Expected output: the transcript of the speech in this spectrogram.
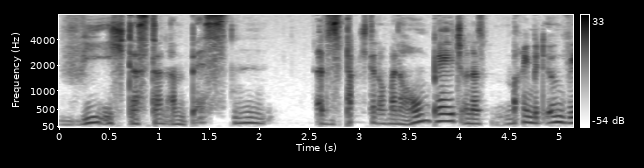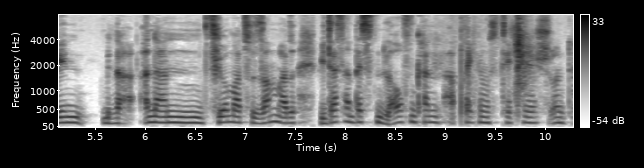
wie ich das dann am besten, also das packe ich dann auf meine Homepage und das mache ich mit irgendwen, mit einer anderen Firma zusammen, also wie das am besten laufen kann, abrechnungstechnisch und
